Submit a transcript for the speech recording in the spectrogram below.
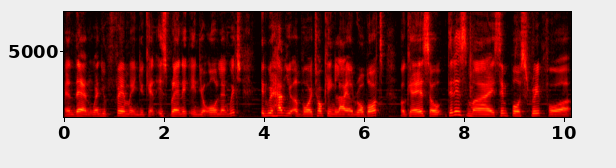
and then when you're filming, you can explain it in your own language it will help you avoid talking like a robot okay? So this is my simple script for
